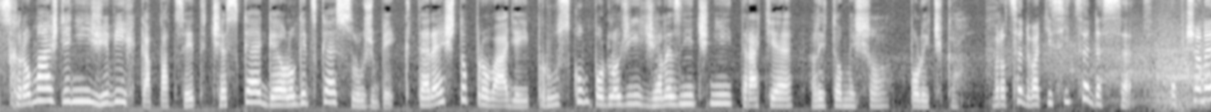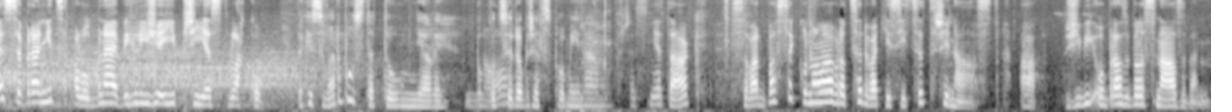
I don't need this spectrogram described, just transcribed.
Schromáždění živých kapacit České geologické služby, kteréž to provádějí průzkum podloží železniční tratě Litomyšl Polička. V roce 2010 občané Sebranic a Lubné vyhlížejí příjezd vlaku. Taky svatbu jste tu měli, pokud no, si dobře vzpomínám. Přesně tak. Svatba se konala v roce 2013 a Živý obraz byl s názvem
